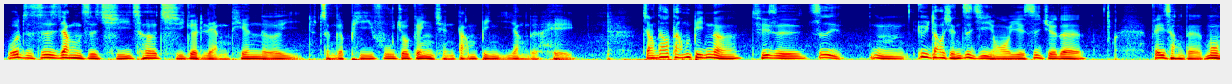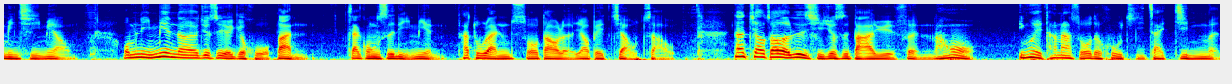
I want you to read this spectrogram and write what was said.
我只是这样子骑车骑个两天而已，整个皮肤就跟以前当兵一样的黑。讲到当兵呢，其实是嗯，遇到前自己哦，也是觉得非常的莫名其妙。我们里面呢，就是有一个伙伴在公司里面，他突然收到了要被教招，那教招的日期就是八月份，然后。因为他那时候的户籍在金门，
